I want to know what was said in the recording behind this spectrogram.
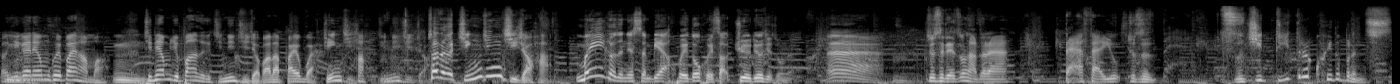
杠精改天我们可以摆一下嘛。嗯，今天我们就把这个斤斤计较把它摆完。斤斤计较，斤斤计较。所以这个斤斤计较哈，每个人的身边或多或少绝对有这种人。哎，就是那种啥子呢？但凡有，就是自己滴点儿亏都不能吃。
